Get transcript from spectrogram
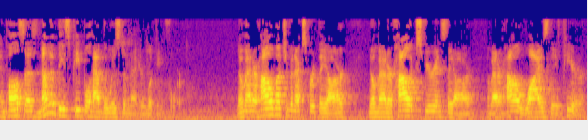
And Paul says none of these people have the wisdom that you're looking for. No matter how much of an expert they are, no matter how experienced they are, no matter how wise they appear,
